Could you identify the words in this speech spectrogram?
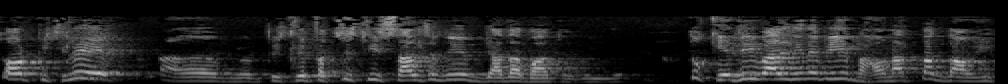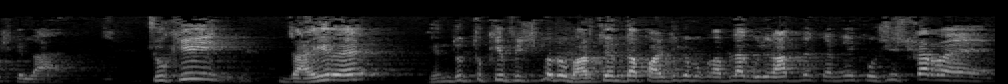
और पिछले पिछले 25-30 साल से तो ये ज़्यादा बात हो गई है। तो केजरीवाल जी ने भी भावनात्मक दाव ही खेला है। क्योंकि ज़ाहिर है, हिंदुत्व की पिच पर वो भारतीय जनता पार्टी का मुकाबला गुजरात में करने की कोशिश कर रहे हैं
